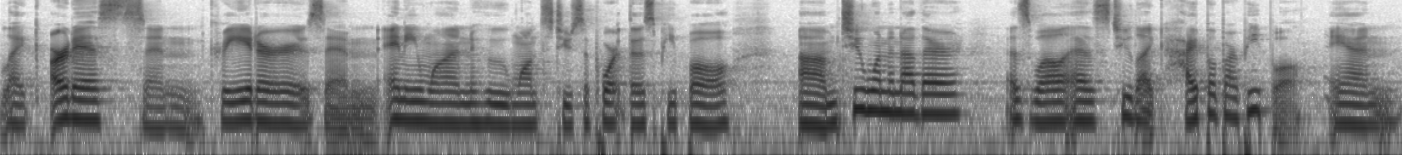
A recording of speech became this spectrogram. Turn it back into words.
like artists and creators and anyone who wants to support those people um, to one another as well as to like hype up our people and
